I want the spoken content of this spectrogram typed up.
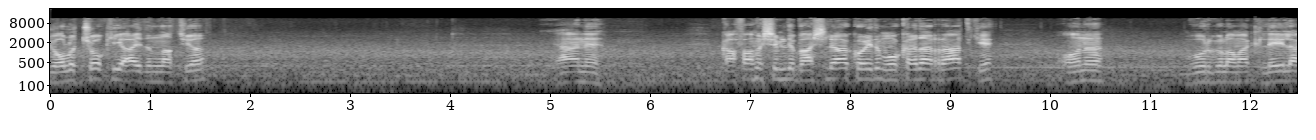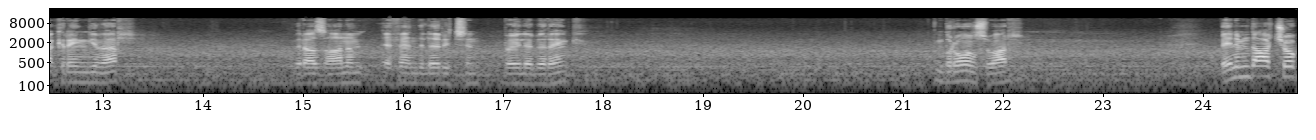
yolu çok iyi aydınlatıyor. Yani kafamı şimdi başlığa koydum o kadar rahat ki onu vurgulamak leylak rengi var. Biraz hanım efendiler için böyle bir renk. Bronz var. Benim daha çok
